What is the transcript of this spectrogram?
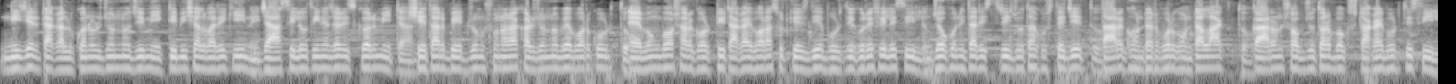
নিজের টাকা লুকানোর জন্য জিমি একটি বিশাল বাড়ি কিনে, যা ছিল তিন হাজার স্কোয়ার মিটার সে তার বেডরুম সোনা রাখার জন্য ব্যবহার করত এবং বসার ঘরটি টাকায় ভরা সুটকেস দিয়ে ভর্তি করে ফেলেছিল। যখনই তার স্ত্রী জুতা খুঁজতে যেত, তার ঘণ্টার পর ঘণ্টা লাগতো, কারণ সব জুতার বক্স টাকায় ভর্তি ছিল।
